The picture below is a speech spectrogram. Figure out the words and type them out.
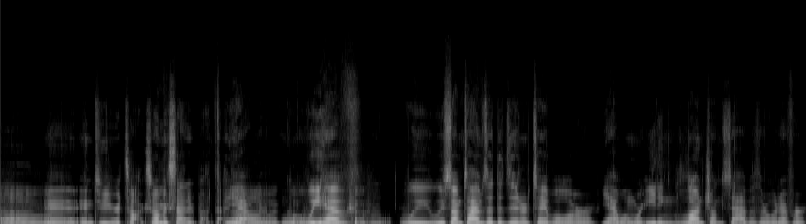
Oh, and, into your talk. So I'm excited about that. yeah, Oh, w- cool. we have we we sometimes at the dinner table or yeah when we're eating lunch on Sabbath or whatever.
